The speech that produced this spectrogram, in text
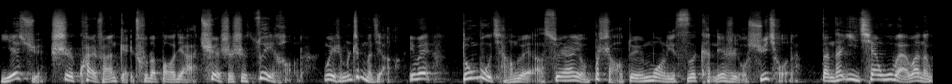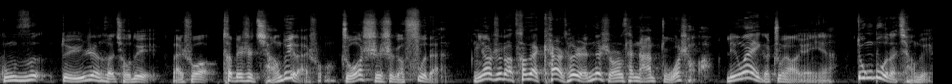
也许是快船给出的报价确实是最好的。为什么这么讲？因为东部强队啊，虽然有不少对于莫里斯肯定是有需求的，但他一千五百万的工资对于任何球队来说，特别是强队来说，着实是个负担。你要知道他在凯尔特人的时候才拿多少啊？另外一个重要原因啊，东部的强队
